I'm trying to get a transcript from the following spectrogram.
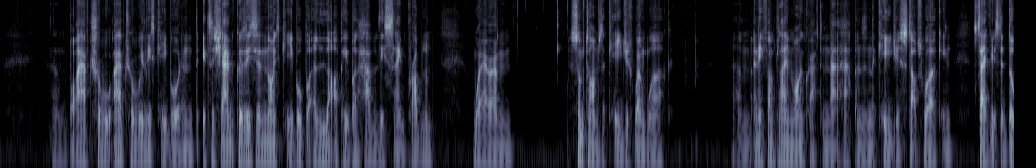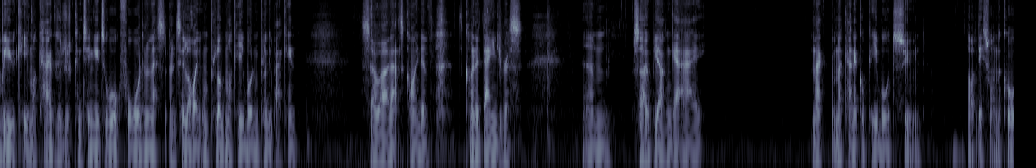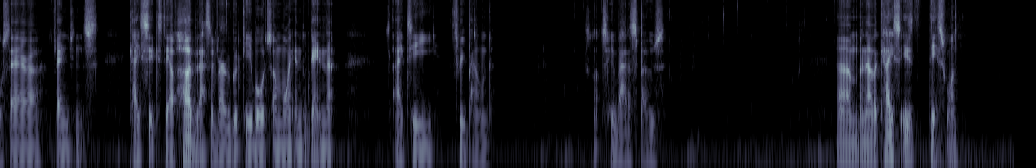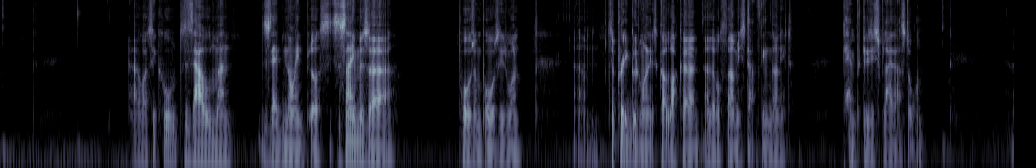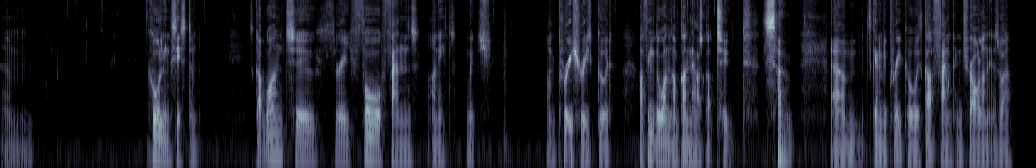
Um, but I have trouble. I have trouble with this keyboard, and it's a shame because this is a nice keyboard, but a lot of people have this same problem, where um, sometimes the key just won't work. Um, and if I'm playing Minecraft and that happens and the key just stops working, say if it's the W key, my character just continue to walk forward unless until I unplug my keyboard and plug it back in. So uh, that's kind of kind of dangerous. Um, so hopefully I can get a me mechanical keyboard soon like this one, the Corsair uh, Vengeance K60. I've heard that that's a very good keyboard, so I might end up getting that. It's £83. It's not too bad, I suppose. Um, the case is this one. Uh, what's it called? Zalman Z9 Plus. It's the same as a uh, PauseUnpause's one. Um, it's a pretty good one. It's got like a, a little thermostat thing on it. Temperature display, that's the one um, cooling system. It's got one, two, three, four fans on it, which I'm pretty sure is good. I think the one I've got now has got two, so um, it's going to be pretty cool. It's got fan control on it as well.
